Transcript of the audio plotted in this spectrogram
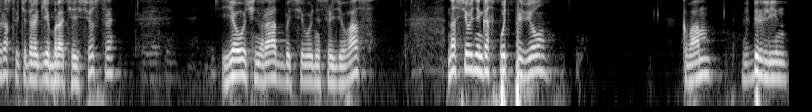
Здравствуйте, дорогие братья и сестры. Я очень рад быть сегодня среди вас. Нас сегодня Господь привел к вам в Берлин.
